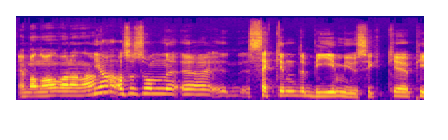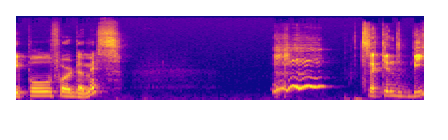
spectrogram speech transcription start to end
En manual, hva er den da? Ja, altså sånn uh, Second B Music People for Dummies. Second B?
